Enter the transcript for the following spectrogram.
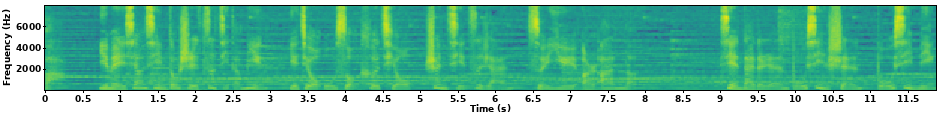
罢，因为相信都是自己的命，也就无所苛求，顺其自然，随遇而安了。现代的人不信神，不信命，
